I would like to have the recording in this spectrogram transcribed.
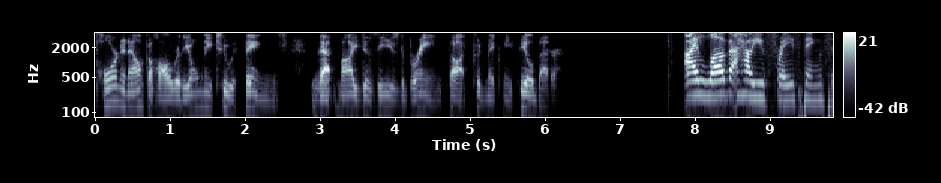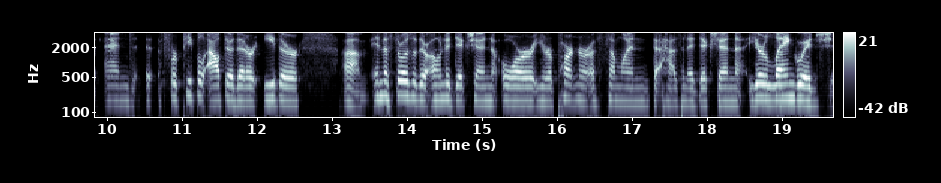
porn and alcohol were the only two things that my diseased brain thought could make me feel better. I love how you phrase things. And uh, for people out there that are either um, in the throes of their own addiction or you're a partner of someone that has an addiction, your language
